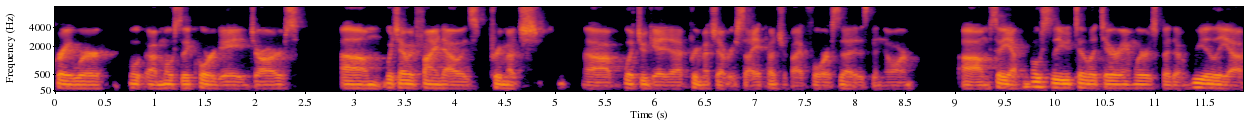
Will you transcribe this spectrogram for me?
grayware, uh, mostly corrugated jars, um, which I would find out is pretty much uh, what you get at pretty much every site. Petrified Forest, that is the norm. Um, so yeah, mostly utilitarian wares, but a really uh,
